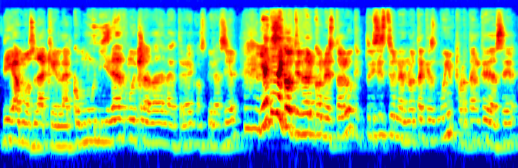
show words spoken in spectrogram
digamos, la que la comunidad muy clavada en la teoría de conspiración. Y antes de continuar con esto, algo que tú hiciste una nota que es muy importante de hacer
